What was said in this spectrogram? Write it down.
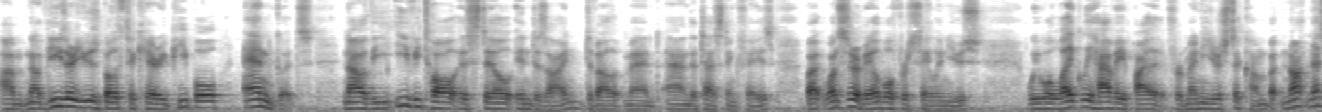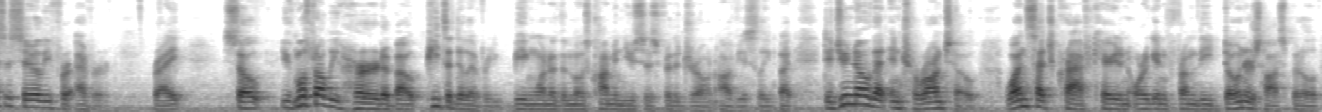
Um, now, these are used both to carry people and goods. Now, the eVTOL is still in design, development, and the testing phase, but once they're available for sale and use, we will likely have a pilot for many years to come, but not necessarily forever, right? So, you've most probably heard about pizza delivery being one of the most common uses for the drone, obviously. But did you know that in Toronto, one such craft carried an organ from the donor's hospital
